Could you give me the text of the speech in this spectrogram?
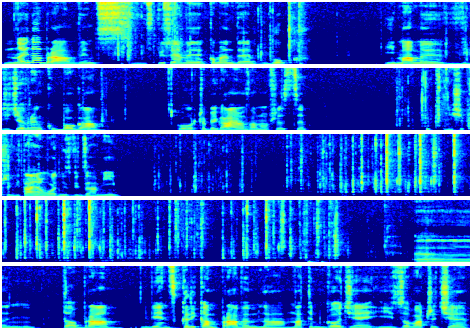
No i dobra, więc wpisujemy komendę Bóg i mamy, widzicie w ręku Boga. Kurczę, biegają za mną wszyscy. Niech się przywitają ładnie z widzami. Eee, dobra, więc klikam prawym na, na tym godzie i zobaczycie,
